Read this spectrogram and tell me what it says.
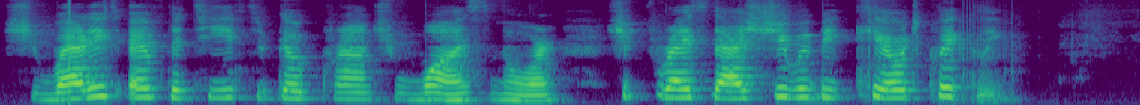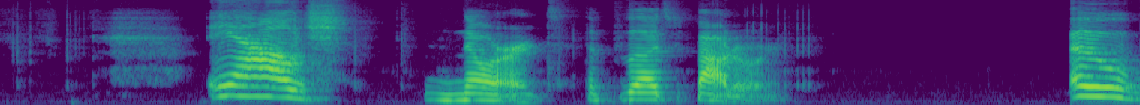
She waited off the teeth to go crunch once more. She prayed that she would be killed quickly. Ouch! snorted the blood bottler. Oh,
